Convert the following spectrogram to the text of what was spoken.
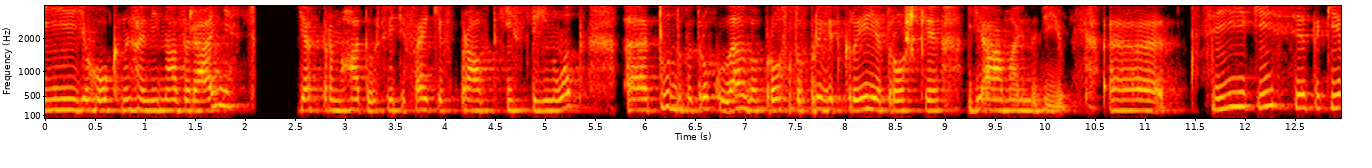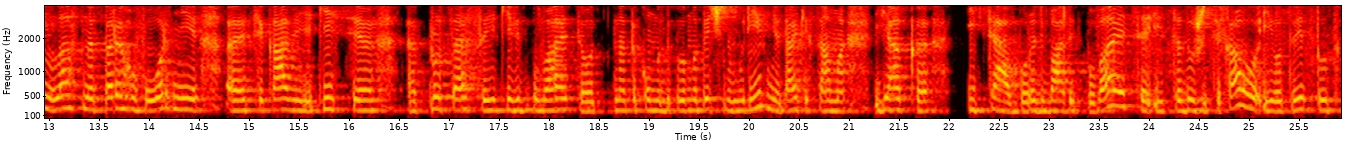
і його книга Війна за реальність. Як перемагати у світі фейків, правд і спільнот. Е, тут Дмитро Кулеба просто привідкриє трошки, я маю надію. Е, ці якісь такі, власне, переговорні, е, цікаві якісь процеси, які відбуваються от на такому дипломатичному рівні, так і саме як і ця боротьба відбувається, і це дуже цікаво. І от він тут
